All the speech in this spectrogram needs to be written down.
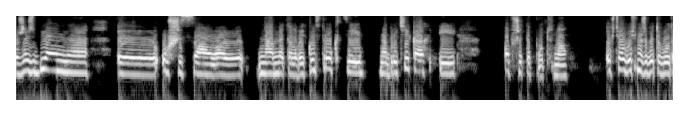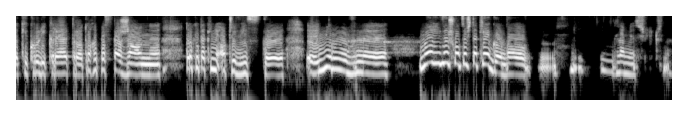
y, rzeźbiony, uszy są y, na metalowej konstrukcji, na drucikach i obszyte płótno. Chciałbyśmy, żeby to był taki królik retro, trochę postarzony, trochę taki nieoczywisty, y, nierówny. No i wyszło coś takiego, no mm, dla mnie jest śliczny.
